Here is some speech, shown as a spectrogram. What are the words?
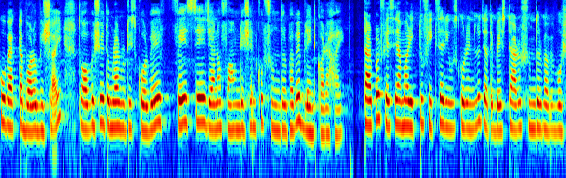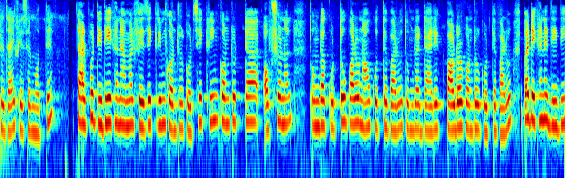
খুব একটা বড় বিষয়। তো অবশ্যই তোমরা নোটিস করবে ফেসে যেন ফাউন্ডেশন খুব সুন্দরভাবে ব্লেন্ড করা হয়। তারপর ফেসে আমার একটু ফিক্সার ইউজ করে নিল, যাতে বেসটা আরও সুন্দরভাবে বসে যায় ফেসের মধ্যে। তারপর দিদি এখানে আমার ফেসে ক্রিম কন্ট্রোল করছে। ক্রিম কন্ট্রোলটা অপশনাল তোমরা করতেও পারো, নাও করতে পারো, তোমরা ডাইরেক্ট পাউডার কন্ট্রোল করতে পারো। বাট এখানে দিদি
